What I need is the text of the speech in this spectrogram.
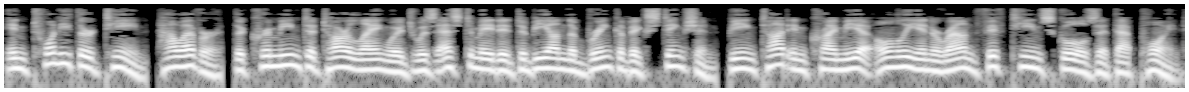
In 2013, however, the Crimean Tatar language was estimated to be on the brink of extinction, being taught in Crimea only in around 15 schools at that point.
